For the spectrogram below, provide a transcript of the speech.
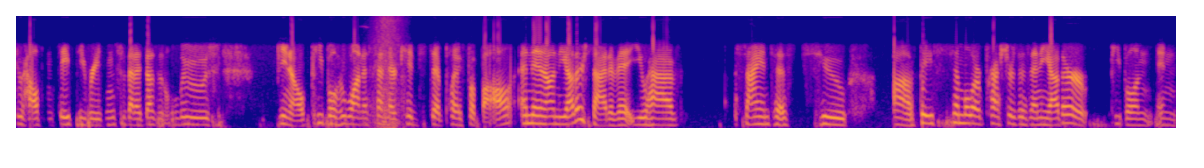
to health and safety reasons so that it doesn't lose, you know, people who want to send their kids to play football. And then on the other side of it, you have scientists who uh, face similar pressures as any other people in, in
